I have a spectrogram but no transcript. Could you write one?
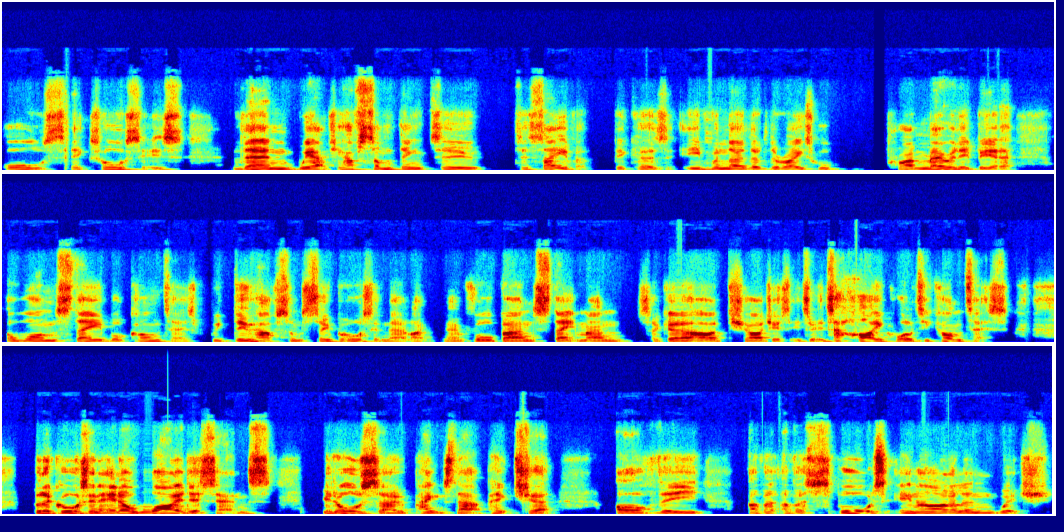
all six horses, then we actually have something to to savour because even though the, the race will primarily be a, a one stable contest, we do have some super horse in there like you know Vauban, State Man, Sir Gerhard, Sharjah. It's, it's a high quality contest. But of course, in, in a wider sense, it also paints that picture of the of a, of a sport in Ireland which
